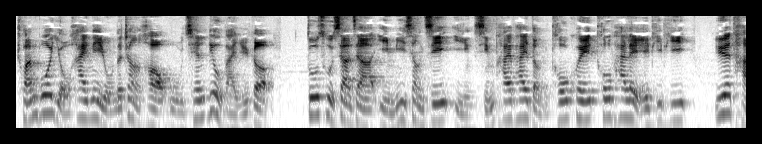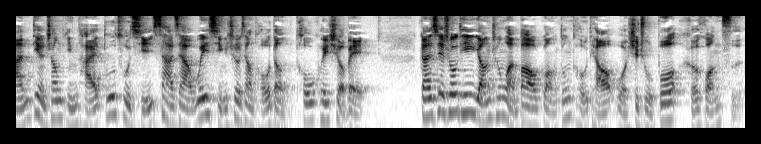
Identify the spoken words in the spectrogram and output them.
传播有害内容的账号五千六百余个，督促下架隐秘相机、隐形拍拍等偷窥偷拍类 APP，约谈电商平台，督促其下架微型摄像头等偷窥设备。感谢收听羊城晚报广东头条，我是主播何黄子。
